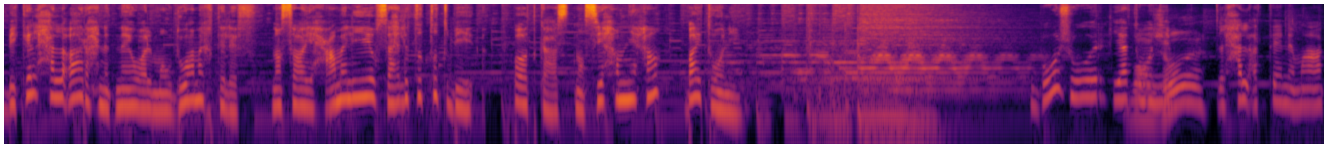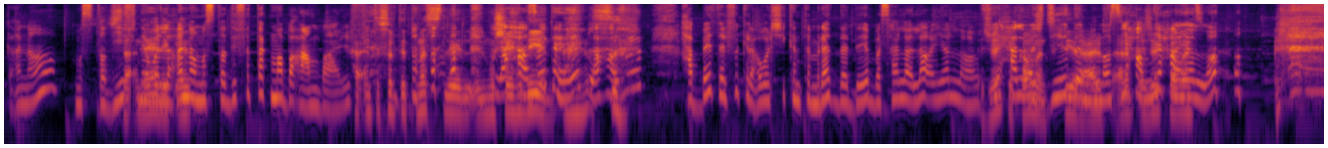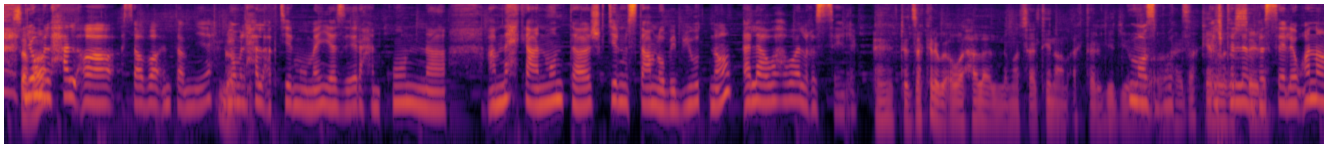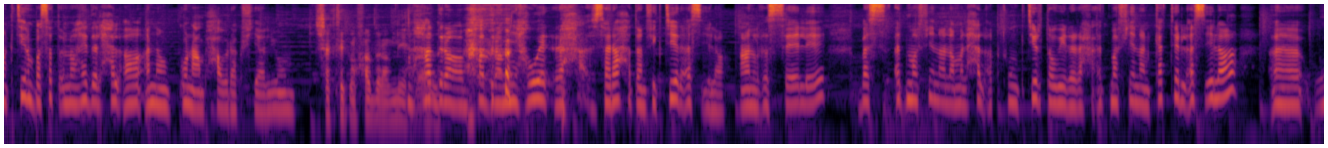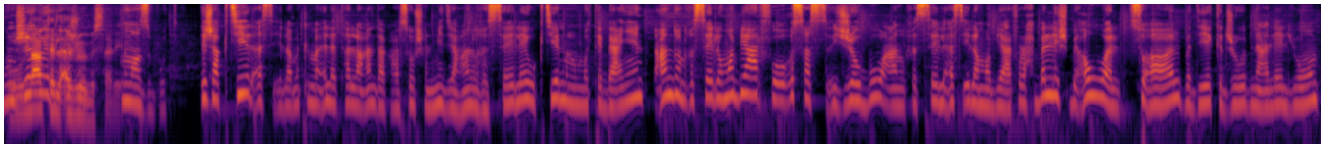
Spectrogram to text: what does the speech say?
بكل حلقة رح نتناول موضوع مختلف نصايح عملية وسهلة التطبيق. بودكاست نصيحة منيحة by توني. bonjour يا توني. bonjour. الحلقة الثانية معك أنا. مستضيفني ولا أنا؟ إيه؟ مستضيفتك ما بقى عم بعرف. أنت صرت تمثلي المشاهدين. لاحظت هيك؟ حبيت الفكرة. أول شيء كنت مرددة بس هلا لا يلا في حلقة جديدة من نصيحة إجاك منيحة. يلا؟ يوم الحلقة سابا أنت منيح؟ Good. يوم الحلقة كتير مميزة رح نكون آه، عم نحكي عن منتج كتير بنستعمله ببيوتنا. ألا وهو الغسالة. إيه بتتذكري بأول حلقة لما سألتينا عن أكثر فيديو مزبوط هيدا؟ كان الغسالة؟ الغسالة وأنا كتير انبسطت إنه هيدي الحلقة أنا بكون عم بحاورك فيها اليوم. شكلك محضرة منيح محضرة محضرة منيح. هو رح صراحة في كتير أسئلة عن الغسالة بس قد ما فينا لما الحلقة تكون كتير طويلة رح قد ما فينا نكتر الأسئلة آه ونعطي ونجاوب الأجوبة سريعه مزبوط إجا كتير أسئلة مثل ما قلت هلأ عندك على ال social media عن الغسالة وكتير من المتابعين عندهم غسالة وما بيعرفوا قصص يجاوبوه عن الغسالة أسئلة ما بيعرفوا. رح بلش بأول سؤال بدي إياك تجاوبني عليه اليوم.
